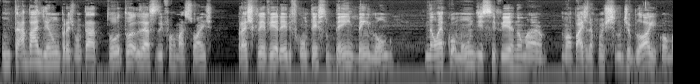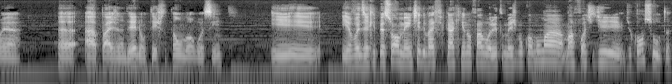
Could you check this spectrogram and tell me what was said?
um trabalhão para juntar to, todas essas informações para escrever ele, ficou um texto bem, bem longo. Não é comum de se ver numa, numa página com estilo de blog, como é uh, a página dele, um texto tão longo assim. E, e, eu vou dizer que pessoalmente ele vai ficar aqui no favorito mesmo como uma, uma fonte de, de consulta.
